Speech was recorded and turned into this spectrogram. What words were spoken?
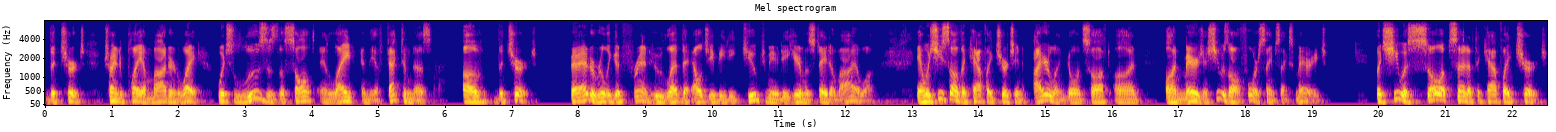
the church, trying to play a modern way, which loses the salt and light and the effectiveness of the church. I had a really good friend who led the LGBTQ community here in the state of Iowa. And when she saw the Catholic Church in Ireland going soft on, on marriage, and she was all for same sex marriage, but she was so upset at the Catholic Church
